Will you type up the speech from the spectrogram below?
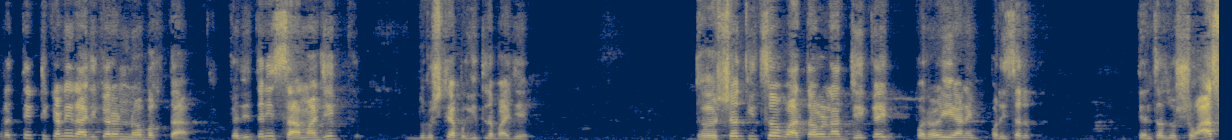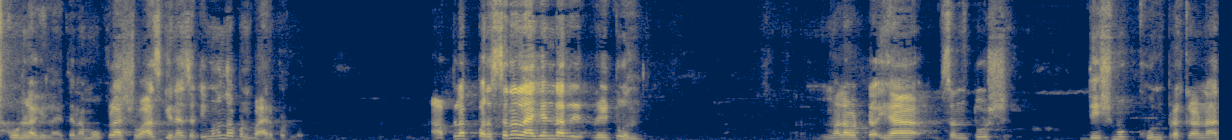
प्रत्येक ठिकाणी राजकारण न बघता कधीतरी सामाजिक दृष्ट्या बघितलं पाहिजे. दहशतीचं वातावरणात जे काही परळी आणि परिसर त्यांचा जो श्वास कोणला गेलाय त्यांना मोकळा श्वास घेण्यासाठी म्हणून आपण बाहेर पडलो. आपला पर्सनल अजेंडा रेटून मला वाटतं ह्या संतोष देशमुख खून प्रकरणात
